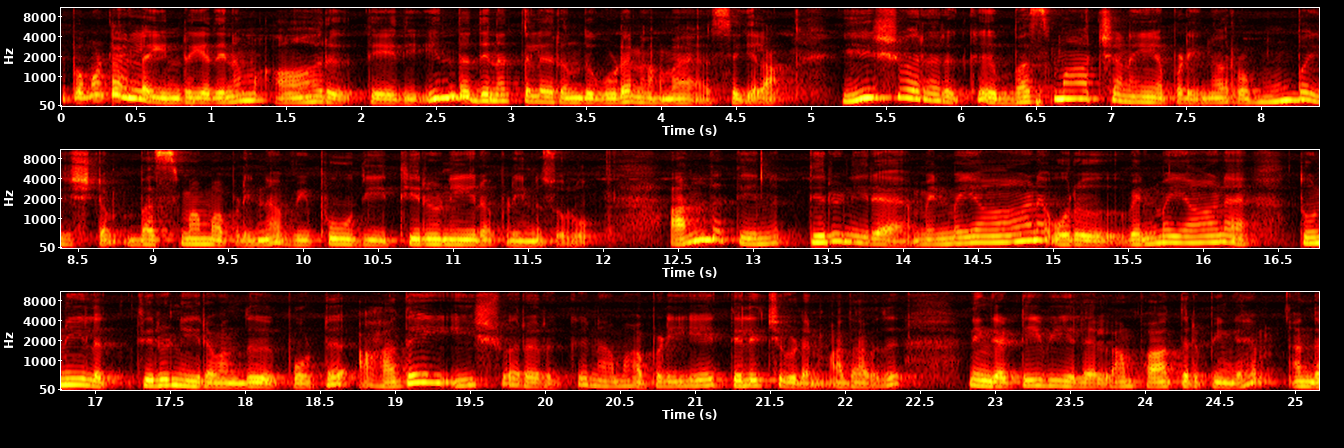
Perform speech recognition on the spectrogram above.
இப்போ மட்டும் இல்லை இன்றைய தினம் ஆறு தேதி. இந்த தினத்திலிருந்து கூட நாம் செய்யலாம். ஈஸ்வரருக்கு பஸ்மார்ச்சனை அப்படின்னா ரொம்ப இஷ்டம். பஸ்மம் அப்படின்னா விபூதி திருநீர் அப்படின்னு சொல்லுவோம். அந்த திரு திருநீரை மென்மையான ஒரு வெண்மையான துணியில் திருநீரை வந்து போட்டு அதை ஈஸ்வரருக்கு நாம் அப்படியே தெளித்து விடணும். அதாவது நீங்கள் டிவியிலெல்லாம் பார்த்துருப்பீங்க. அந்த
